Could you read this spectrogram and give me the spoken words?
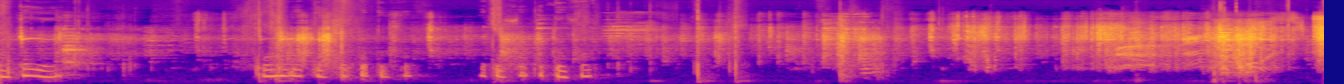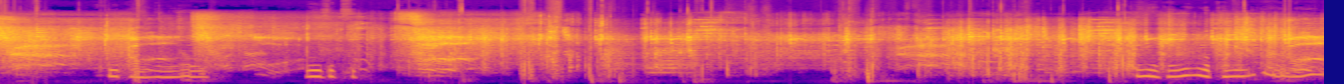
fuck ya? Bana what the fuck what the fuck what the fuck what the fuck Lütfen ya Bulduk Bakalım bakalım bakalım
